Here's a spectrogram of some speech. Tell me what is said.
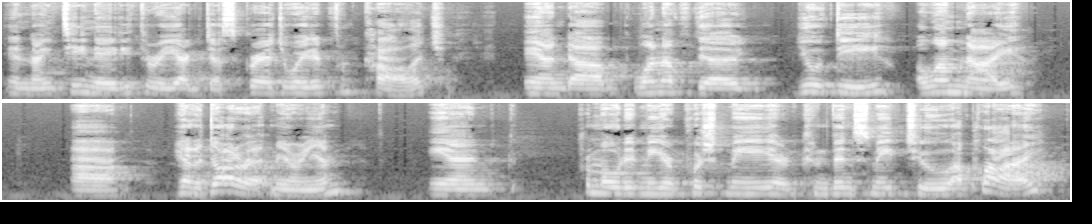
in 1983, I just graduated from college and um, one of the U of D alumni uh, had a daughter at Marian and promoted me or pushed me or convinced me to apply.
